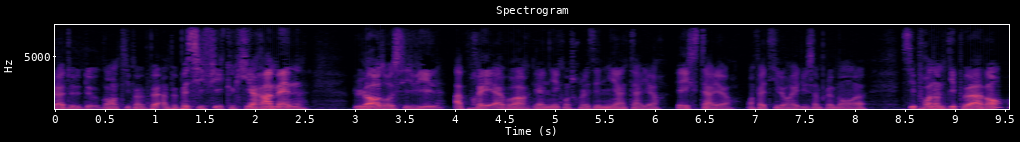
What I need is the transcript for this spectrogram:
oula, de, de grand type un peu, un peu pacifique qui ramène l'ordre civil après avoir gagné contre les ennemis intérieurs et extérieurs. En fait, il aurait dû simplement euh, s'y prendre un petit peu avant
